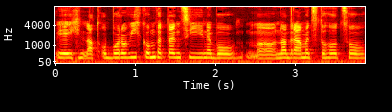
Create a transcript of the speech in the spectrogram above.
jejich nadoborových kompetencí nebo nad rámec toho, co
